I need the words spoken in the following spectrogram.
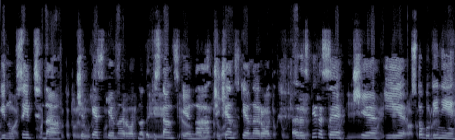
геноцид на черкеския народ, на дагестанския, на чеченския народ. Разбира се, че и 100 години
